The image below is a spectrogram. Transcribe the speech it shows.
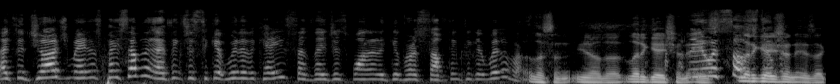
Like the judge made us pay something. I think just to get rid of the case, and they just wanted to give her something to get rid of her. Listen, you know the litigation I mean, it is was so litigation is a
